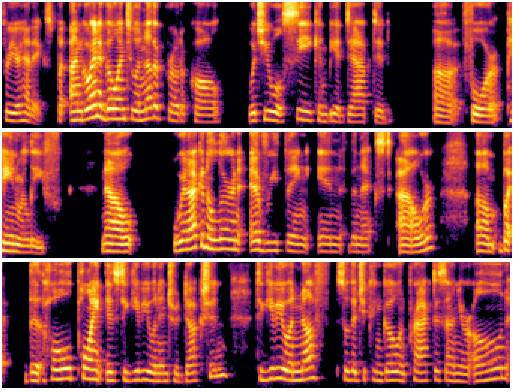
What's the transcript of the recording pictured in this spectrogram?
for your headaches, but I'm going to go into another protocol, which you will see can be adapted uh, for pain relief. Now, we're not going to learn everything in the next hour, um, but the whole point is to give you an introduction, to give you enough so that you can go and practice on your own.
